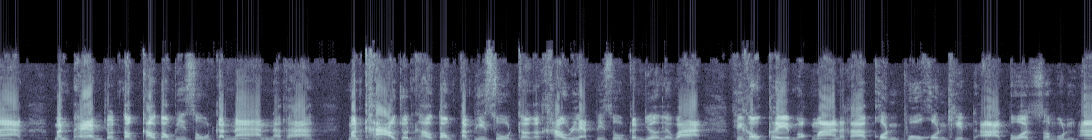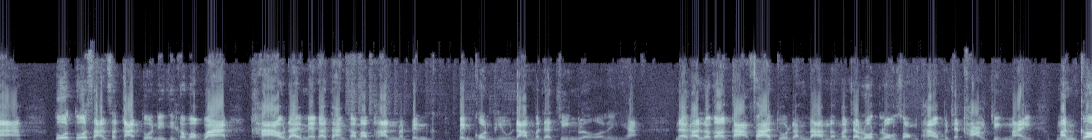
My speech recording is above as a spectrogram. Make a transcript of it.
มาก มันแพงจนต้องเขาต้องพิสูจน์กันนานนะคะ มันขาวจนเขาต้องกันพิสูจน์เขาก็เข้าแลบพิสูจน์กันเยอะเลยว่า ที่เขาเคลมออกมานะคะ คนผู้ค้นคิดอ่าตัวสมุนอ่า ตัวตัวสารสกัดตัวนี้ที่เขาบอกว่าขาวได้แม้กระทั่งกรรมพันธุ์มันเป็นเป็นคนผิวดำมันจะจริงเหรออะไรเงี้ย นะครับแล้วก็กระฝ้าจุดด่างดำน่ะมันจะลดลง 2 เท่ามันจะขาวจริงไหม มันก็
